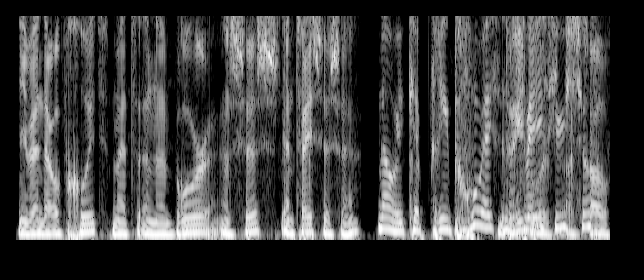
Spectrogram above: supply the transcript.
Je bent daar opgegroeid met een eh, broer, een zus en twee zussen. Nou, ik heb drie broers en Drie twee broers. zussen. Oh.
